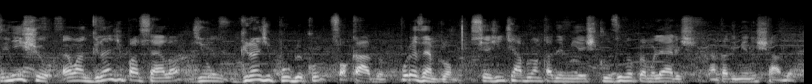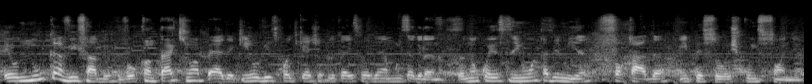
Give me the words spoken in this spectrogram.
nicho é uma grande parcela de um grande público focado. Por exemplo, se a gente abre uma academia exclusiva para mulheres, é uma academia nichada. Eu nunca vi, Fábio, vou contar aqui uma pedra. Quem ouvir esse podcast e aplicar isso vai ganhar muita grana. Eu não conheço nenhuma academia focada em pessoas com insônia.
